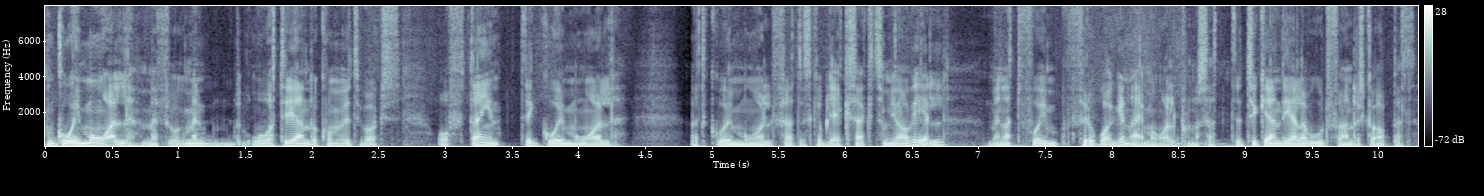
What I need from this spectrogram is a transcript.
gå i mål med frågor. Men återigen, då kommer vi tillbaka. Ofta inte gå i mål, att gå i mål för att det ska bli exakt som jag vill. Men att få frågorna i mål på något sätt. Det tycker jag är en del av ordförandeskapet.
